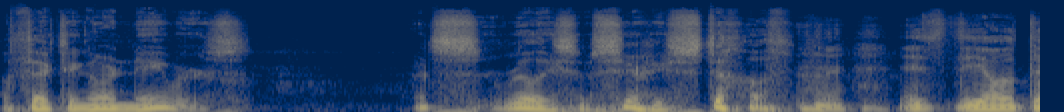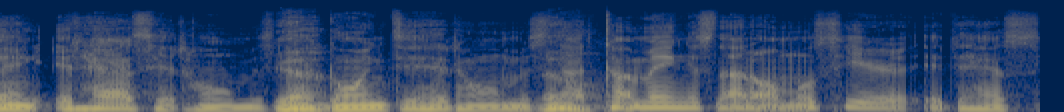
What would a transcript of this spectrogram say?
affecting our neighbors, that's really some serious stuff. it's the old thing. It has hit home. It's Yeah. not going to hit home. It's No. not coming. It's not almost here. It has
